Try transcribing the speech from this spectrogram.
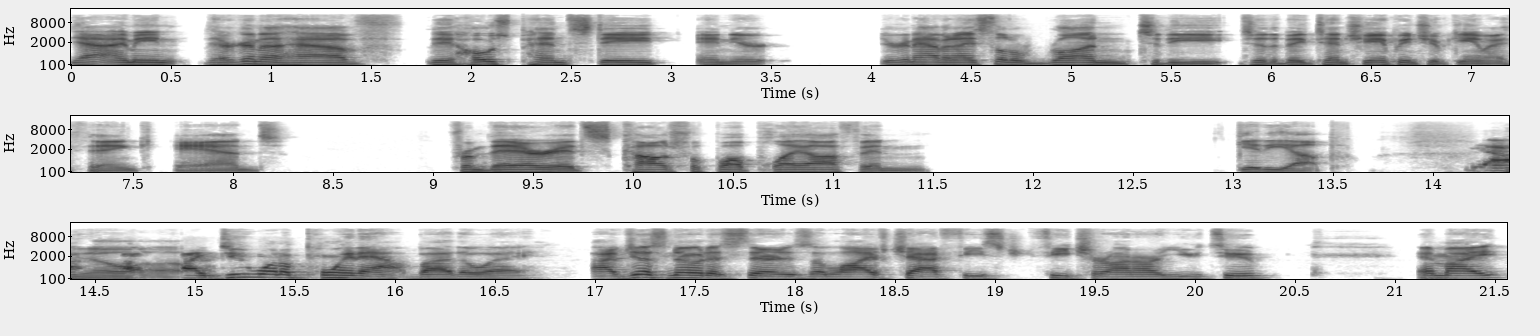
yeah, I mean, they're gonna have they host Penn State, and you're you're gonna have a nice little run to the to the Big Ten championship game, I think. And from there, it's college football playoff and giddy up. Yeah, you know, I, uh, I do want to point out, by the way, I've just noticed there's a live chat fe- feature on our YouTube, and my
